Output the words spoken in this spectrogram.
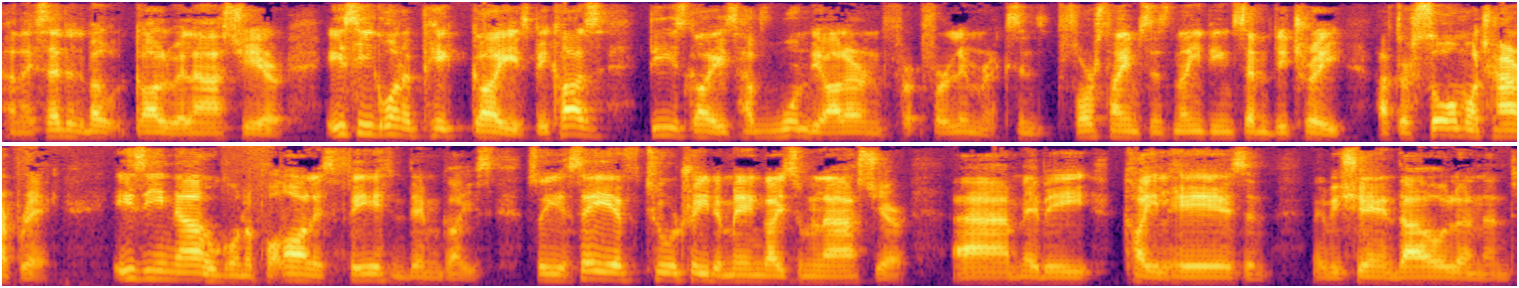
And I said it about Galway last year. Is he going to pick guys? Because these guys have won the All Ireland for, for Limerick since first time since 1973 after so much heartbreak is he now going to put all his faith in them guys? So you say if two or three of the main guys from last year, uh, maybe Kyle Hayes and maybe Shane Dowling and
